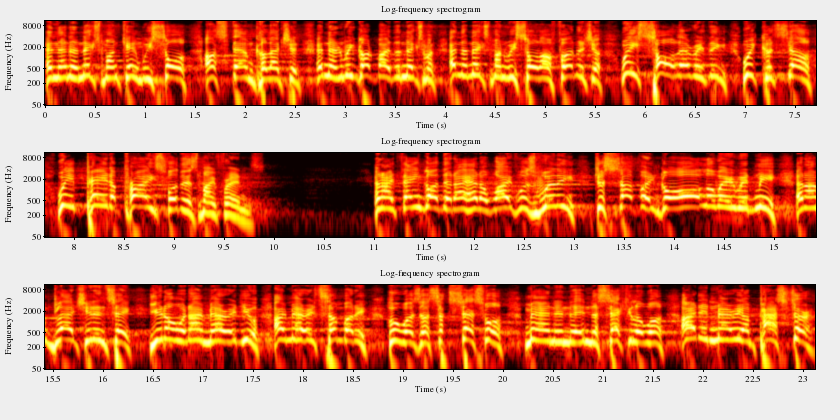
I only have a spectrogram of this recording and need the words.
And then the next month came, we sold our stamp collection. And then we got by the next month. And the next month we sold our furniture. We sold everything we could sell. We paid a price for this, my friends. And I thank God that I had a wife who was willing to suffer and go all the way with me. And I'm glad she didn't say, you know, when I married you, I married somebody who was a successful man in the, in the secular world. I didn't marry a pastor.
